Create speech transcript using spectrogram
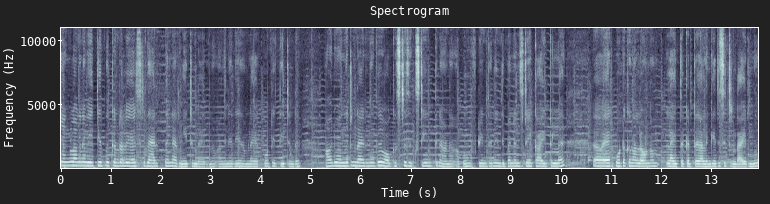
ഞങ്ങൾ അങ്ങനെ വെയിറ്റ് ചെയ്ത് നിൽക്കണ്ടല്ലോ വിചാരിച്ചിട്ട് നേരത്തെ തന്നെ ഇറങ്ങിയിട്ടുണ്ടായിരുന്നു. അങ്ങനെ ഇതേ നമ്മൾ എയർപോർട്ട് എത്തിയിട്ടുണ്ട്. അവൻ വന്നിട്ടുണ്ടായിരുന്നത് ഓഗസ്റ്റ് സിക്സ്റ്റീൻത്തിനാണ് അപ്പോൾ ഫിഫ്റ്റീൻത്തിന് ഇൻഡിപെൻഡൻസ് ഡേ ഒക്കെ ആയിട്ടുള്ള എയർപോർട്ടൊക്കെ നല്ലവണ്ണം ലൈറ്റൊക്കെ ഇട്ട് അലങ്കരിച്ചിട്ടുണ്ടായിരുന്നു.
